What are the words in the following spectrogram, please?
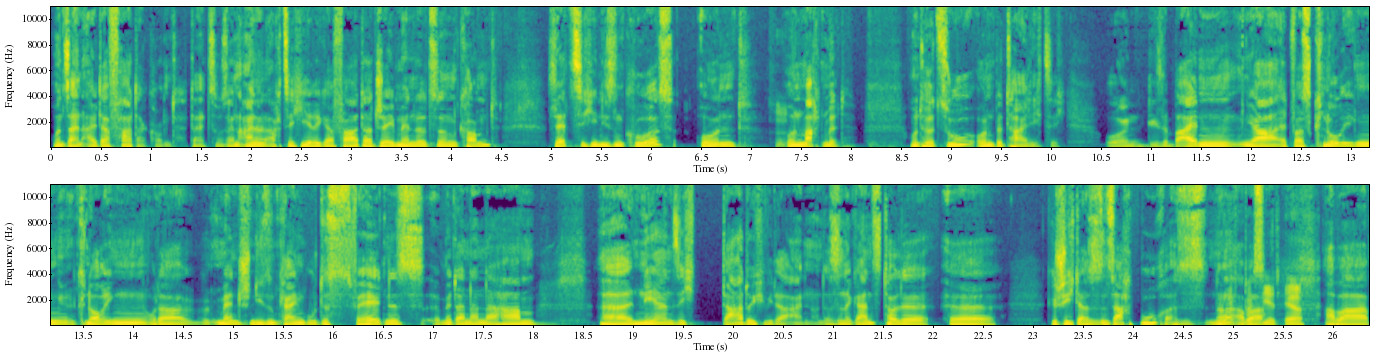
Und sein alter Vater kommt dazu. Sein 81-jähriger Vater, Jay Mendelssohn, kommt, setzt sich in diesen Kurs und, und macht mit. Und hört zu und beteiligt sich. Und diese beiden, ja, etwas knurrigen, knorrigen oder Menschen, die so kein gutes Verhältnis miteinander haben, äh, nähern sich dadurch wieder an. Und das ist eine ganz tolle äh, Geschichte, also es ist ein Sachbuch, also es ist, ne, aber, passiert? Ja. aber,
